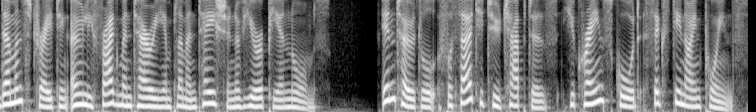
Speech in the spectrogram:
demonstrating only fragmentary implementation of European norms. In total, for 32 chapters, Ukraine scored 69 points.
